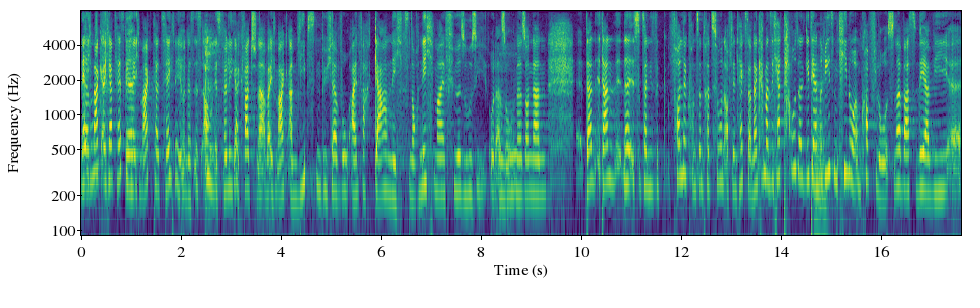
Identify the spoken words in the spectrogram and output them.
Ja, ich ähm, mag, ich habe festgestellt, ja. ich mag tatsächlich, und das ist auch ist völliger Quatsch, ne, aber ich mag am liebsten Bücher, wo einfach gar nichts, noch nicht mal für Susi oder mhm. so, ne, sondern äh, dann, dann ne, ist sozusagen diese volle Konzentration auf den Text. Und dann kann man sich ja tausend, geht ja ein mhm. Riesenkino im Kopf los, ne, was, wer, wie. Äh,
